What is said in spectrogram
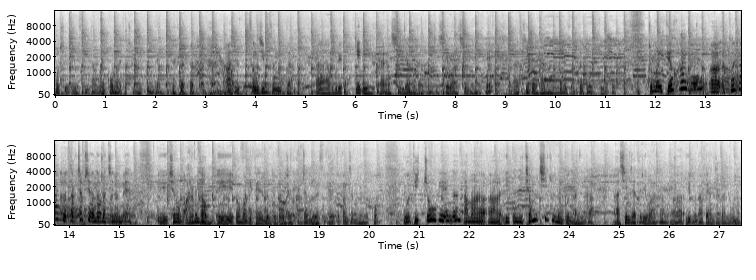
보실 수 있습니다. 우리 꼬마애도 참 예쁜데 아주 성심성의껏 어, 우리 코끼리 어, 신령이라든지 시와 신에게 어, 기도하는 볼수 있고 정말 벽하고 아, 벽하고 딱 접시 하나 맞히는데 이 제법 아름다운 이 음악이 되는 거 보고 제가 깜짝 놀랐습니다. 또 깜짝 놀랐고 요 뒤쪽에는 아마 아, 이분이 점치 주는 분 아닌가. 아, 신자들이 와서 아, 이분 앞에 앉아가지고 막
